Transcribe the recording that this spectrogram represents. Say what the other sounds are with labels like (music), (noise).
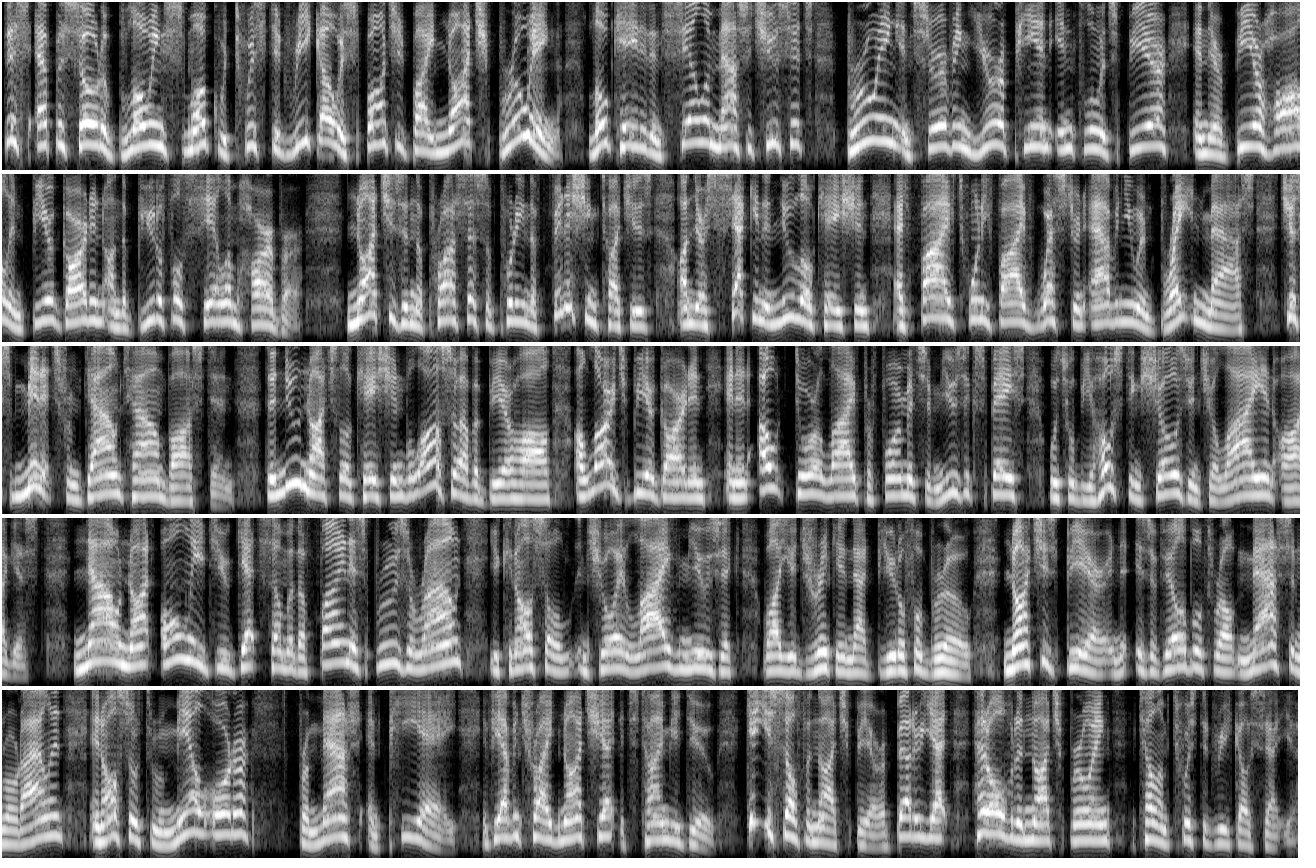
This episode of Blowing Smoke with Twisted Rico is sponsored by Notch Brewing, located in Salem, Massachusetts, brewing and serving European influenced beer in their beer hall and beer garden on the beautiful Salem Harbor. Notch is in the process of putting the finishing touches on their second and new location at 525 Western Avenue in Brighton, Mass., just minutes from downtown Boston. The new Notch location will also have a beer hall, a large beer garden, and an outdoor live performance and music space, which will be hosting shows in July And August. Now, not only do you get some of the finest brews around, you can also enjoy live music while you're drinking that beautiful brew. Notch's beer is available throughout Mass and Rhode Island and also through mail order from Mass and PA. If you haven't tried Notch yet, it's time you do. Get yourself a Notch beer, or better yet, head over to Notch Brewing and tell them Twisted Rico sent you.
